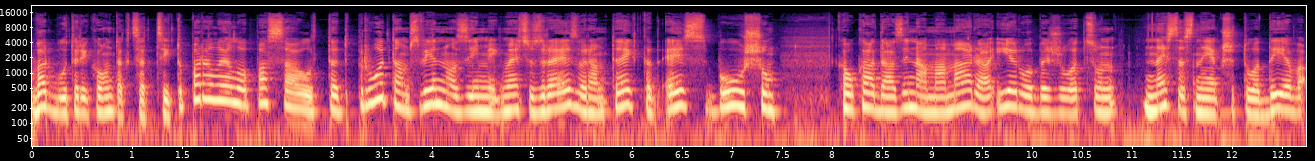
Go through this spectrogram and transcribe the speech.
varbūt arī kontakts ar citu paralēlo pasauli, tad, protams, viennozīmīgi mēs uzreiz varam teikt, ka es būšu kaut kādā zināmā mērā ierobežots un nesasniegšu to dieva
